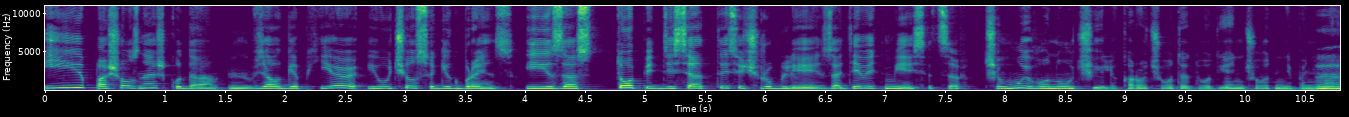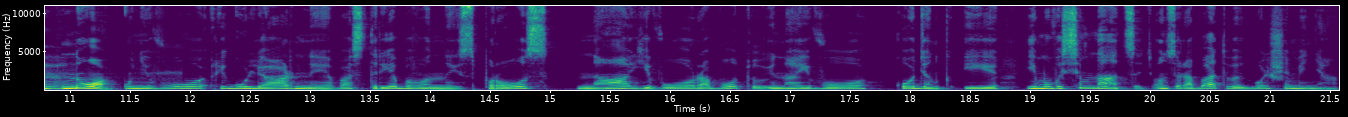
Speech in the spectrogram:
И пошел, знаешь, куда? Взял Gap Year и учился Geekbrains. И за 150 тысяч рублей за 9 месяцев чему его научили? Короче, вот это вот я ничего не понимаю. Mm. Но у него регулярный, востребованный спрос на его работу и на его кодинг, и ему 18, он зарабатывает больше меня.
